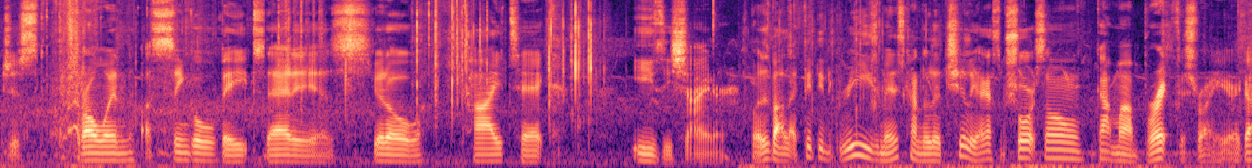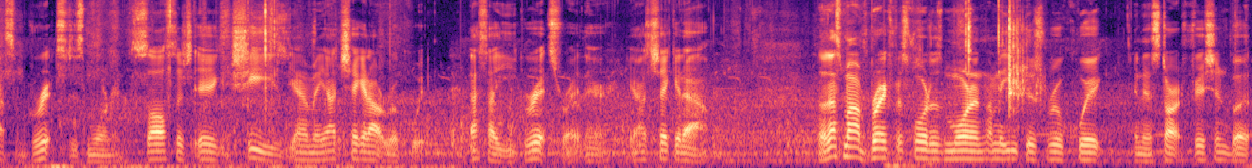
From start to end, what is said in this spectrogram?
just throwing a single bait that is good old Keitech Easy Shiner. But it's about like 50 degrees, man. It's kind of a little chilly. I got some shorts on. Got my breakfast right here. I got some grits this morning. Sausage, egg, and cheese. Yeah, man. Y'all check it out real quick. That's how you eat grits right there. Y'all check it out. So that's my breakfast for this morning. I'm gonna eat this real quick and then start fishing. But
